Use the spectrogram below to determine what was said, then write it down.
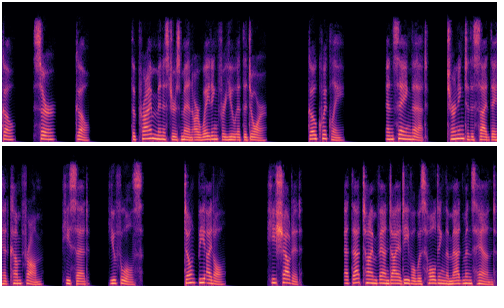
Go, sir, go. The Prime Minister's men are waiting for you at the door. Go quickly. And saying that, turning to the side they had come from, he said, You fools! Don't be idle! He shouted. At that time Vandiyadeva was holding the madman's hand.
